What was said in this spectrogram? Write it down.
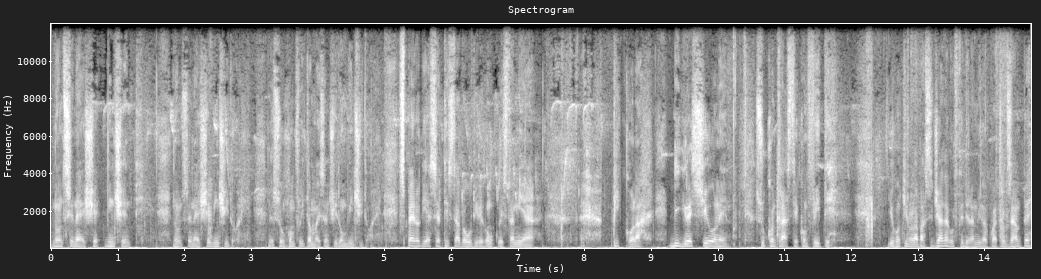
non se ne esce vincenti, non se ne esce vincitori, nessun conflitto ha mai sancito un vincitore. Spero di esserti stato utile con questa mia eh, piccola digressione su contrasti e conflitti. Io continuo la passeggiata col fedele amico a quattro zampe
